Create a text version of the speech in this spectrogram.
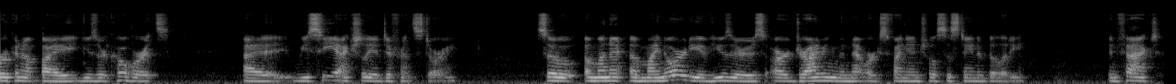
Broken up by user cohorts, uh, we see actually a different story. So a, min a minority of users are driving the network's financial sustainability. In fact,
